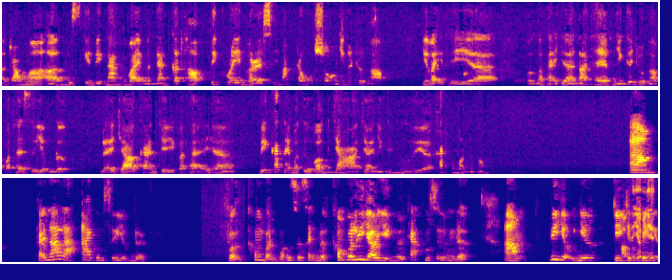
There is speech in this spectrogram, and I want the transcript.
ở trong ở New Skin Việt Nam cũng vậy mình đang kết hợp T-Green và Resimax trong một số những cái trường hợp. Như vậy thì à, Phượng có thể nói thêm những cái trường hợp có thể sử dụng được để cho các anh chị có thể biết cách để mà tư vấn cho cho những cái người khách của mình được không? À, phải nói là ai cũng sử dụng được. Phượng không bệnh vẫn sử dụng được không có lý do gì người khác không sử dụng được. Um, ví dụ như chị ờ, ví dụ như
